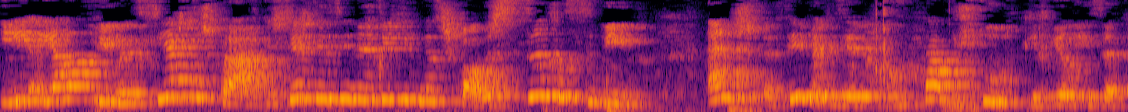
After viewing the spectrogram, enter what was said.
E, e ela afirma que se estas práticas, se este ensino artístico nas escolas, se recebido antes, afirma, quer dizer, o resultado do estudo que realiza,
